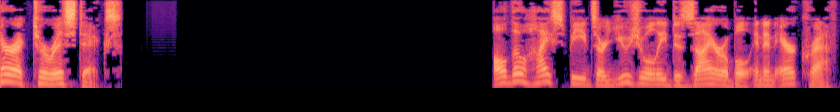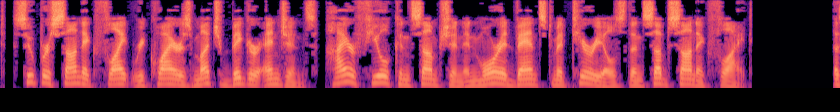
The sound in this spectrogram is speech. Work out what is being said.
Characteristics Although high speeds are usually desirable in an aircraft, supersonic flight requires much bigger engines, higher fuel consumption and more advanced materials than subsonic flight. A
